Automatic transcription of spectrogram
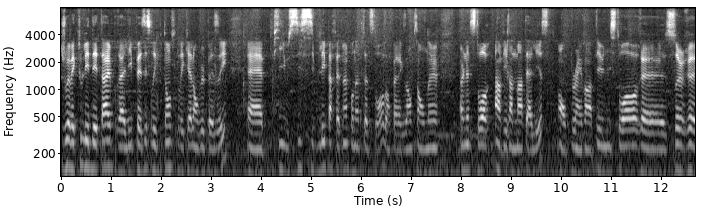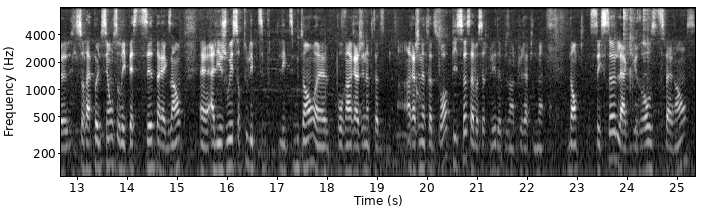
jouer avec tous les détails pour aller peser sur les boutons sur lesquels on veut peser. Euh, puis aussi cibler parfaitement pour notre auditoire. Donc, par exemple, si on a un auditoire environnementaliste. On peut inventer une histoire euh, sur, euh, sur la pollution, sur les pesticides, par exemple. aller jouer sur tous les petits, les petits boutons pour enrager notre, enrager notre auditoire. Puis ça, ça va circuler de plus en plus rapidement. Donc, c'est ça la grosse différence.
